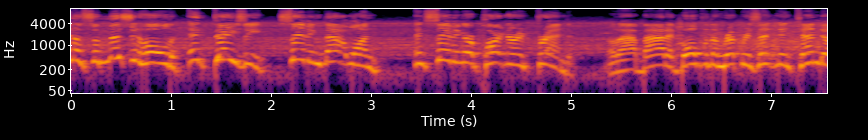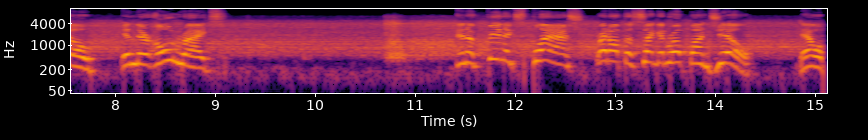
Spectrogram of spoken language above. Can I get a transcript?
In a submission hold, and Daisy saving that one and saving her partner and friend. No doubt about it. Both of them represent Nintendo in their own rights. And a Phoenix splash right off the second rope on Jill. Yeah, well,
